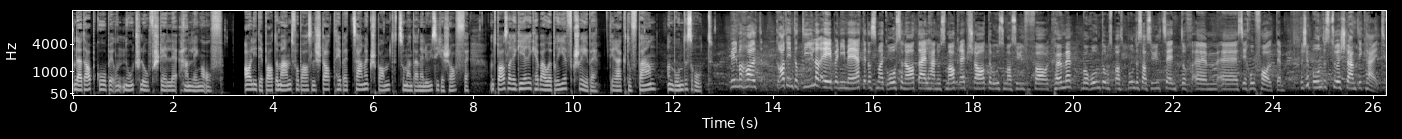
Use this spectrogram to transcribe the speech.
und auch die Abgabe- und Notschlafstellen haben länger auf. Alle Departemente von Basel-Stadt haben zusammengespannt, um an diesen Lösungen zu arbeiten. Und die Basler Regierung hat auch einen Brief geschrieben, direkt auf Bern an Bundesrat. Weil wir halt gerade in der Dealer-Ebene merken, dass wir einen grossen Anteil haben aus Maghreb-Staaten, die aus dem Asylverfahren kommen, die rund ums Bundesasylzentrum ähm, äh, sich aufhalten. Das ist eine Bundeszuständigkeit.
